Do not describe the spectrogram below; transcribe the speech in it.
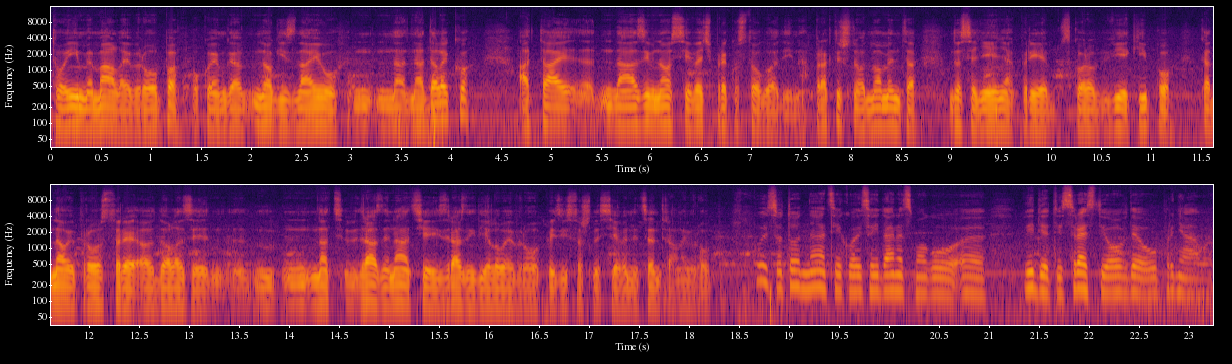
to ime Mala Evropa, po kojem ga mnogi znaju nadaleko a taj naziv nosi već preko 100 godina. Praktično od momenta doseljenja prije skoro vijek i po, kad na ove prostore dolaze razne nacije iz raznih dijelova Evrope, iz istočne, sjeverne, centralne Evrope. Koje su to nacije koje se i danas mogu e, vidjeti, sresti ovdje u Prnjavoru?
